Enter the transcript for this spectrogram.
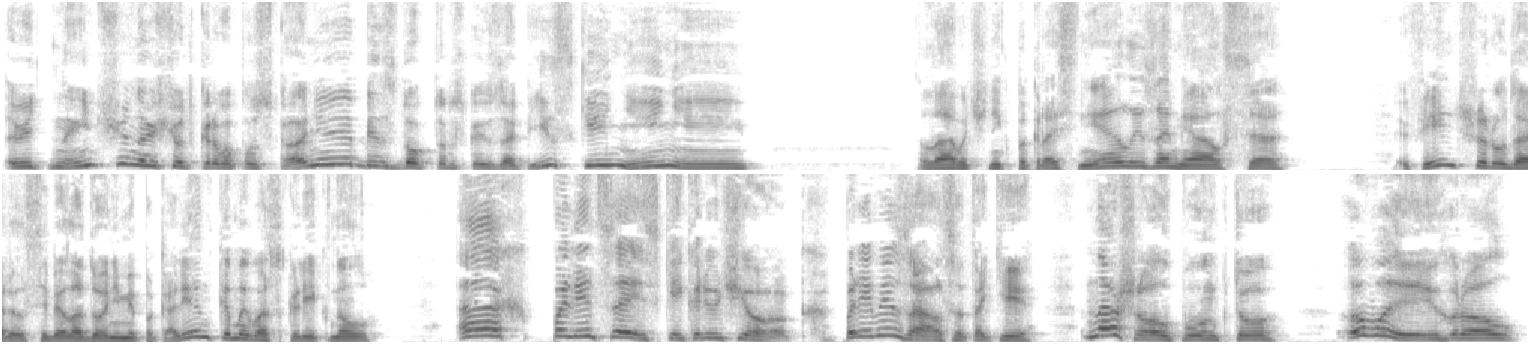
Ведь нынче насчет кровопускания без докторской записки ни-ни. Лавочник покраснел и замялся. Фельдшер ударил себя ладонями по коленкам и воскликнул. Ах, полицейский крючок, привязался-таки, нашел пункту, выиграл.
